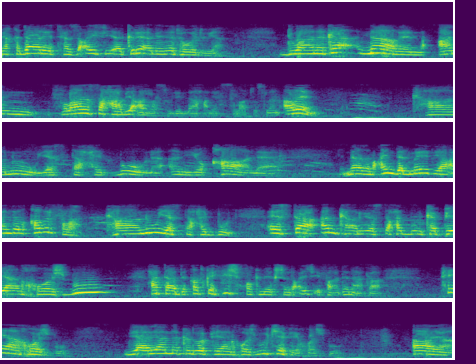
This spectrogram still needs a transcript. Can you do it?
مقدارێ تەزعیفی ئەکرێ ئەمێنێتەوە دویان دوانەکە ناڵێن عن فلان صحابي عن رسول الله عليه الصلاة والسلام. ألين؟ كانوا يستحبون أن يقال لازم عند الميت يا عند القبر فلان. كانوا يستحبون. استا أم كانوا يستحبون كبيان خوشبو حتى دقتك هيش حكمك شرعيش إفادة ناكا. بيان خوشبو دیاریان نەکردووە پێیان خۆش بوو کێ پێی خۆش بوو؟ ئایا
